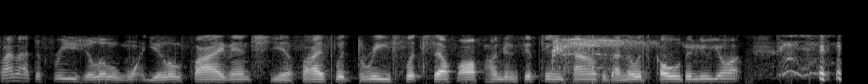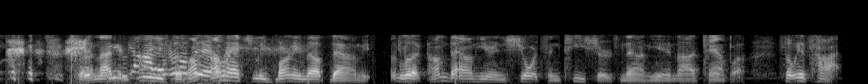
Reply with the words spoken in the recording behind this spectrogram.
try not to freeze your little your little five inch, you know, five foot three foot self off 115 pounds because I know it's cold in New York. try not you to because I'm, I'm actually burning up down here. Look, I'm down here in shorts and t-shirts down here in uh, Tampa, so it's hot.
